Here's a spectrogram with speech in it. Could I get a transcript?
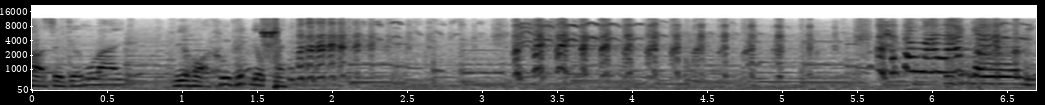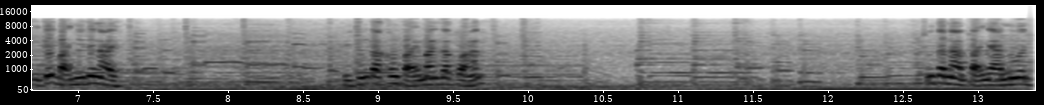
thợ sửa chữa mobile vì họ không thích điều này. Chúng ta định các à, bạn như thế này. Thì chúng ta không phải mang ra quán. Chúng ta làm tại nhà luôn.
